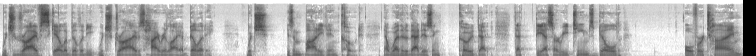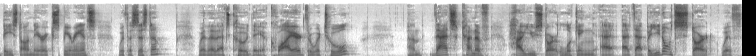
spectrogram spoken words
which drives scalability, which drives high reliability which is embodied in code. Now, whether that is in code that, that the SRE teams build over time based on their experience with the system, whether that's code they acquired through a tool, um, that's kind of how you start looking at, at that. But you don't start with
